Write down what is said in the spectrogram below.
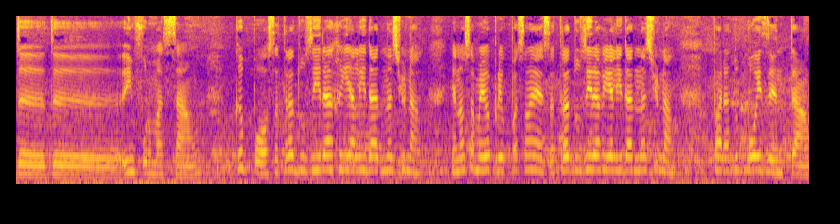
de, de, informação que possa traduzir a realidade nacional. E a nossa maior preocupação é essa, traduzir a realidade nacional, para depois então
